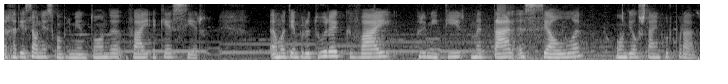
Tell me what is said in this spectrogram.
a radiação nesse comprimento de onda vai aquecer a uma temperatura que vai permitir matar a célula onde ele está incorporado.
